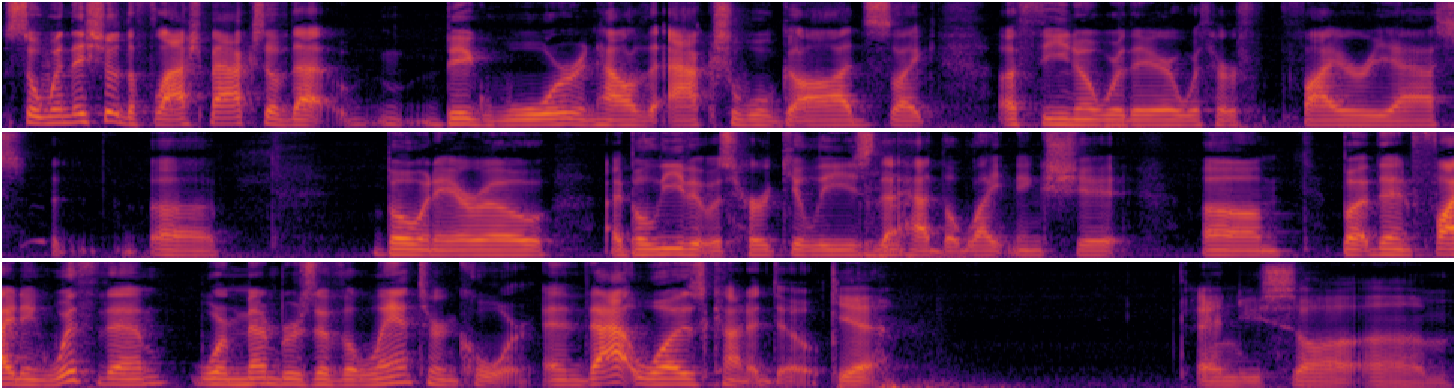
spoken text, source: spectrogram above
so when they showed the flashbacks of that big war and how the actual gods like Athena were there with her fiery ass uh, bow and arrow. I believe it was Hercules mm-hmm. that had the lightning shit. Um, but then fighting with them were members of the Lantern Corps, and that was kind of dope. Yeah. And you saw um,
